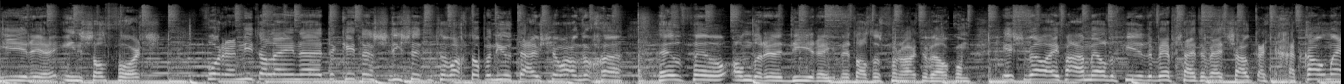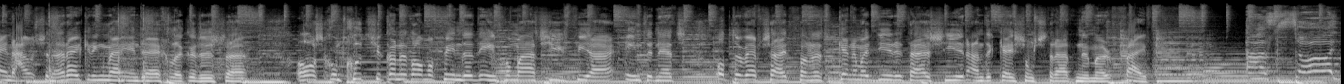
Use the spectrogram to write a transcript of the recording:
hier in Zandvoort. Voor niet alleen de kittens die zitten te wachten op een nieuw thuisje... maar ook nog heel veel andere dieren. Je bent altijd van harte welkom. Eerst je wel even aanmelden via de website. Dan weet ze ook dat je gaat komen en daar houden ze er rekening mee en dergelijke. Dus... alles komt goed, je kan het allemaal vinden, de informatie via internet... op de website van het Kennemer Dierenthuis hier aan de Keesomstraat nummer 5. I saw you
